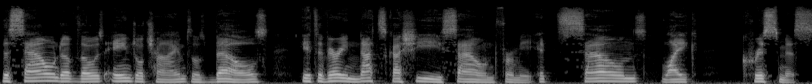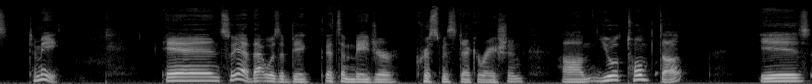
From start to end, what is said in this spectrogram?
the sound of those angel chimes, those bells, it's a very natsukashi sound for me. It sounds like Christmas to me. And so yeah, that was a big that's a major Christmas decoration. Um Jultomte is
